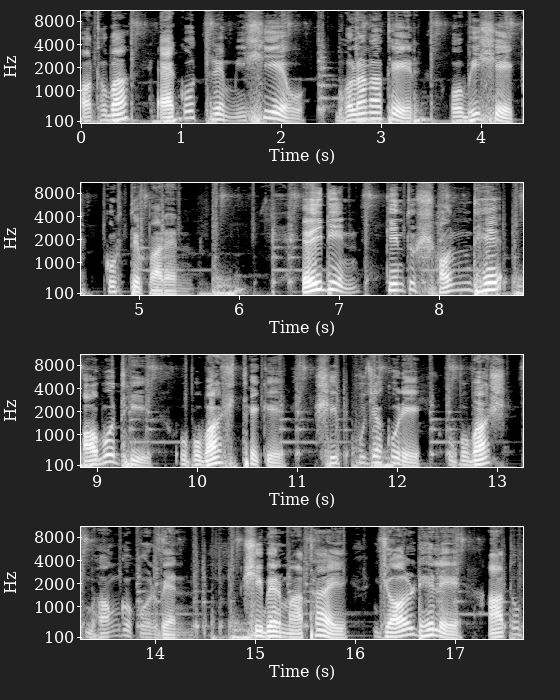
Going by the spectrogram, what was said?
অথবা একত্রে মিশিয়েও ভোলানাথের অভিষেক করতে পারেন। এই দিন কিন্তু সন্ধে অবধি উপবাস থেকে শিব পূজা করে উপবাস ভঙ্গ করবেন। শিবের মাথায় জল ঢেলে আতপ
